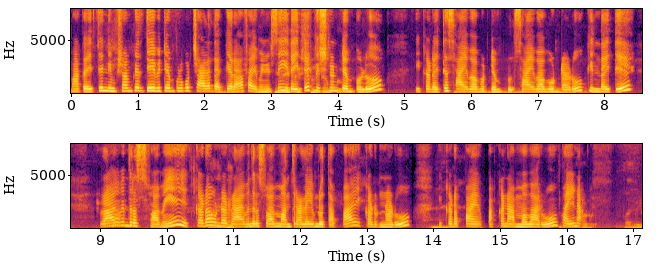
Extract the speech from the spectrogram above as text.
మాకైతే నిమిషాంబిక దేవి టెంపుల్ కూడా చాలా దగ్గర ఫైవ్ మినిట్స్ ఇదైతే కృష్ణుని టెంపుల్. ఇక్కడైతే సాయిబాబా టెంపుల్ సాయిబాబా ఉంటాడు. కింద అయితే రాఘవేంద్ర స్వామి. ఇక్కడ ఉన్నాడు రాఘవేంద్ర స్వామి మంత్రాలయంలో తప్ప ఇక్కడ ఉన్నాడు. ఇక్కడ పై పక్కన అమ్మవారు పైన పైన.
